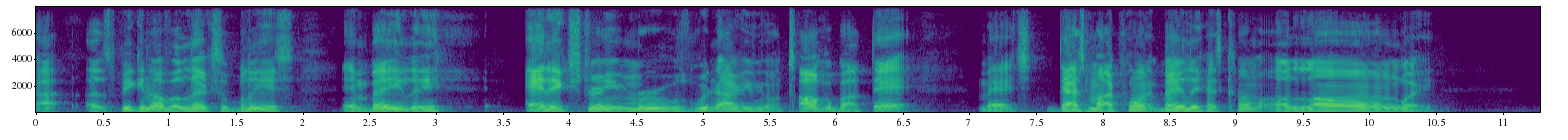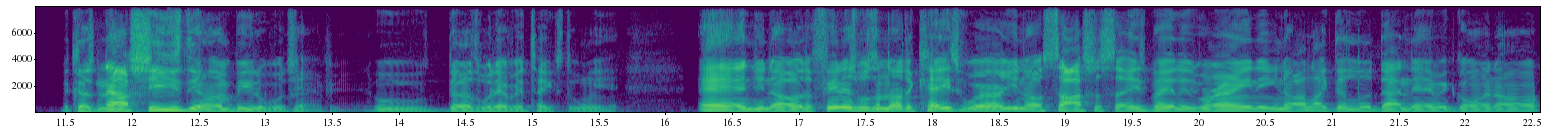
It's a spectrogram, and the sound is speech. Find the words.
I, uh, speaking of Alexa Bliss and Bayley at Extreme Rules, we're not even gonna talk about that match. That's my point. Bayley has come a long way because now she's the unbeatable champion who does whatever it takes to win. And you know, the finish was another case where you know Sasha saves Bayley's reign, and you know I like that little dynamic going on.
